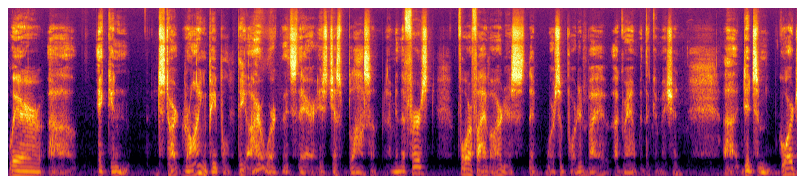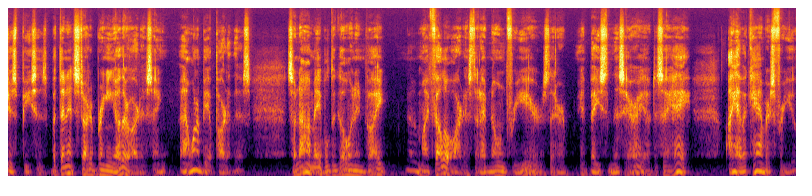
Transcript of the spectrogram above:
where uh, it can start drawing people. The artwork that's there is just blossomed. I mean, the first four or five artists that were supported by a, grant with the commission uh, did some gorgeous pieces, but then it started bringing other artists saying, I want to be a part of this. So now I'm able to go and invite my fellow artists that I've known for years that are based in this area to say, hey, I have a canvas for you.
